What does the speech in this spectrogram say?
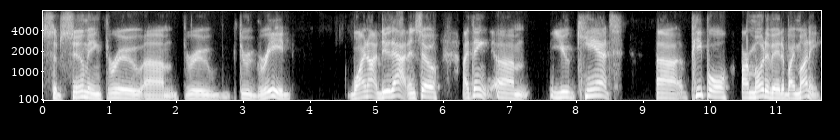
subsuming through um, through through greed. Why not do that? And so I think um, you can't. Uh, people are motivated by money,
